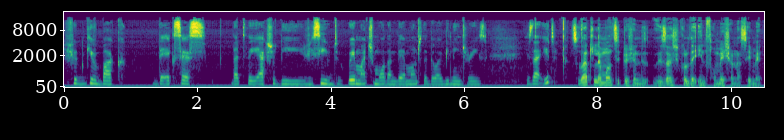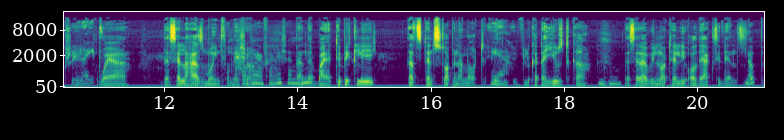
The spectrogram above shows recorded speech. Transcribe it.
should give back the excess that they actually received, way much more than the amount that they were willing to raise. Is that it? so that lemon situation is, is actually called the information asymmetry Right. where the seller has more information more information than than the buyer typically that tends to happen a lot If- Yeah. if you look at a used car Mhm. the seller will not tell you all the accidents Nope.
